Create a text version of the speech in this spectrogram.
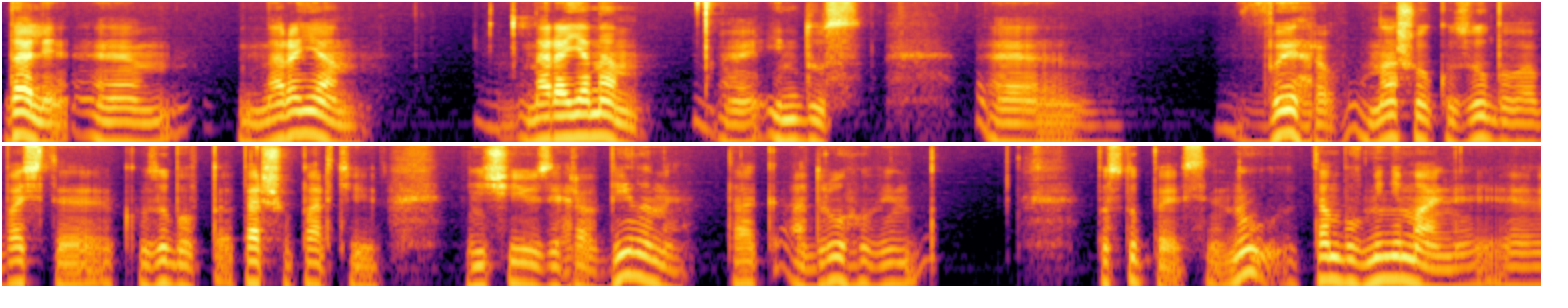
Далі, ем, Нараян, Нараянам е, індус е, виграв у нашого Кузубова. Бачите, Кузубов першу партію в нічию зіграв білими, так, а другу він поступився. Ну, там був мінімальний, е,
